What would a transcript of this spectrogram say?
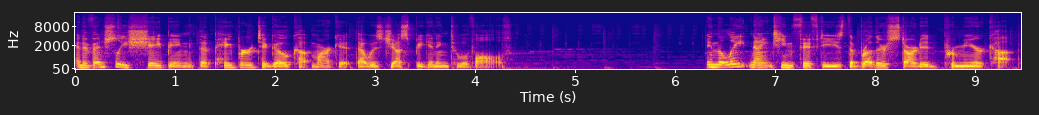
and eventually shaping the paper to go cup market that was just beginning to evolve. In the late 1950s, the brothers started Premier Cup,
